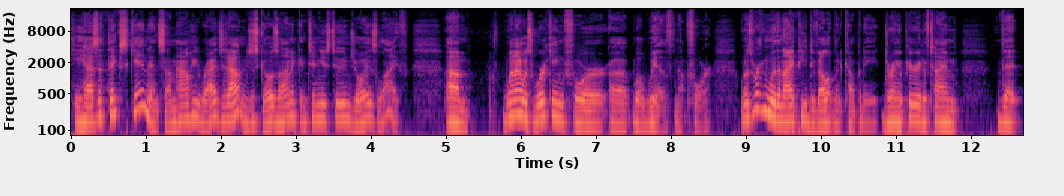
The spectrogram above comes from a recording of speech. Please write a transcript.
he has a thick skin, and somehow he rides it out and just goes on and continues to enjoy his life. Um, when I was working for, uh, well, with, not for, when I was working with an IP development company during a period of time that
